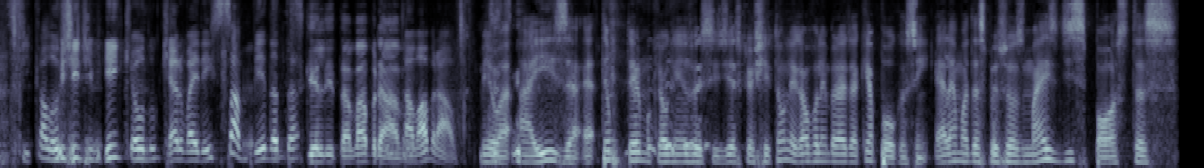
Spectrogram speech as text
fica longe de mim que eu não quero mais nem saber da tua... Diz que ele tava bravo. Ele tava bravo. Meu, a, a Isa, é, tem um termo que alguém usou esses dias que eu achei tão legal, vou lembrar daqui a pouco, assim, ela é uma das pessoas mais dispostas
